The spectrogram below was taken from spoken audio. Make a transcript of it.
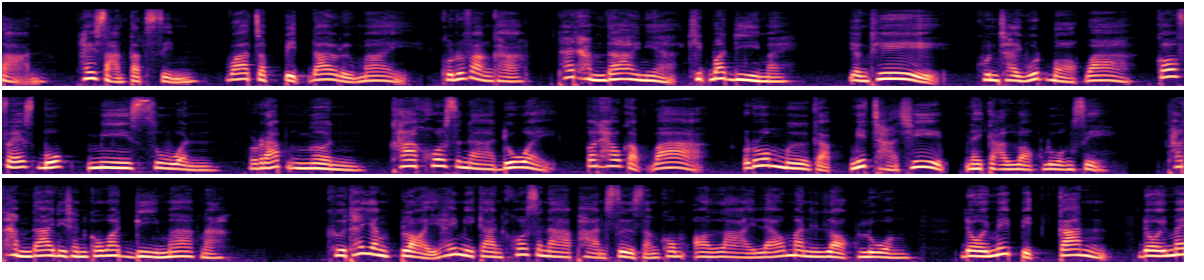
ศาลให้ศาลตัดสินว่าจะปิดได้หรือไม่ คุณผู้ฟังคะ ถ้าทำได้เนี่ยคิดว่าดีไหม อย่างที่คุณชัยวุฒิบอกว่า ก็ Facebook มีส่วนรับเงินค่าโฆษณาด้วย ก็เท่ากับว่า ร่วมมือกับมิจฉาชีพในการหลอกลวงสิ ถ้าทำได้ดิฉันก็ว่าดีมากนะ คือถ้ายังปล่อยให้มีการโฆษณาผ่านสื่อสังคมออนไลน์ แล้วมันหลอกลวง โดยไม่ปิดกั้น โดยไม่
